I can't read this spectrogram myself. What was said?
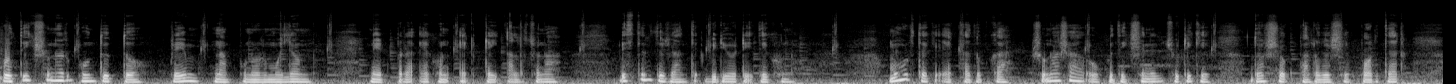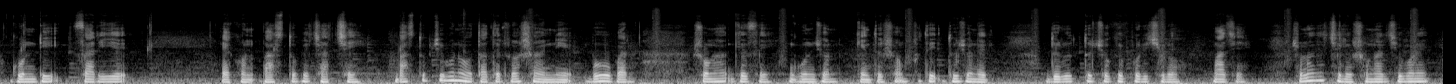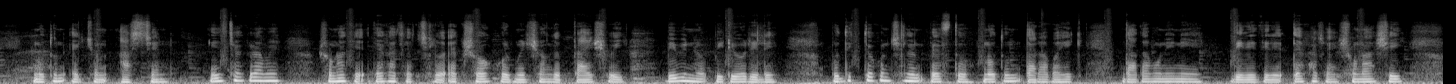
প্রতীক সোনার বন্ধুত্ব, প্রেম না পুনর্মিলন? নেটপাড়া এখন একটাই আলোচনা। বিস্তারিত জানতে ভিডিওটি দেখুন। মুহূর্ত থেকে একটা দুঃখা সোনা ও প্রতীক সেনের জুটিকে দর্শক ভালোবেসে পর্দার গণ্ডি ছাড়িয়ে এখন বাস্তবে চাচ্ছে। বাস্তব জীবনেও তাদের রসায়ন নিয়ে বহুবার শোনা গেছে গুঞ্জন, কিন্তু সম্প্রতি দুজনের দূরত্ব চোখে পড়েছিল মাঝে। শোনা যাচ্ছিল সোনার জীবনে নতুন একজন আসছেন। ইনস্টাগ্রামে সোনাকে দেখা যাচ্ছিল এক সহকর্মীর সঙ্গে প্রায়শই বিভিন্ন ভিডিও রিলে। প্রদীপ তখন ছিলেন ব্যস্ত, নতুন ধারাবাহিক দাদামণি নিয়ে ধীরে ধীরে দেখা যায় সোনা সেই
